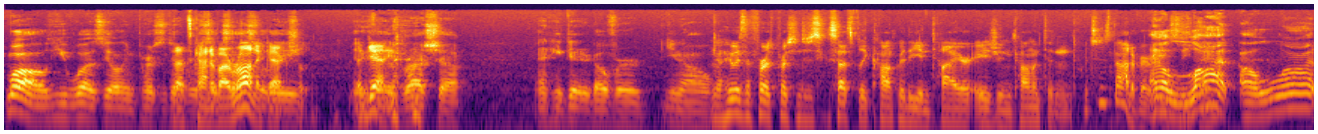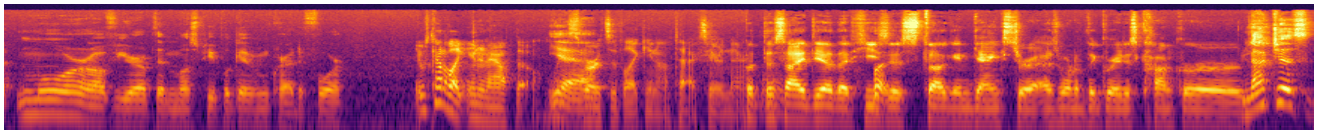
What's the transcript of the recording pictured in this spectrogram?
Well, he was the only person to That's ever kind of ironic, actually. Again. Russia, and he did it over, you know, No, he was the first person to successfully conquer the entire Asian continent, which is not a very and a easy thing. lot, a lot more of Europe than most people give him credit for. It was kind of like in and out though. Like Yeah. spurts of like you know attacks here and there. But this idea that he's But- this thug and gangster as one of the greatest conquerors. Not just,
